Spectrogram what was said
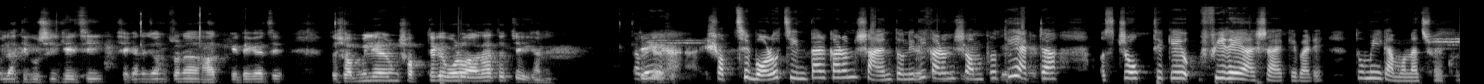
লাথি ঘুষি খেয়েছি সেখানে যন্ত্রণা হাত কেটে গেছে। তো সব মিলিয়ে এবং সব থেকে বড় আঘাত হচ্ছে এইখানে। তবে সবচেয়ে বড় চিন্তার কারণ সায়ন্তনিধি কারণ সম্প্রতি একটা স্ট্রোক থেকে ফিরে আসা একেবারে। তুমি কেমন আছো এখন?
